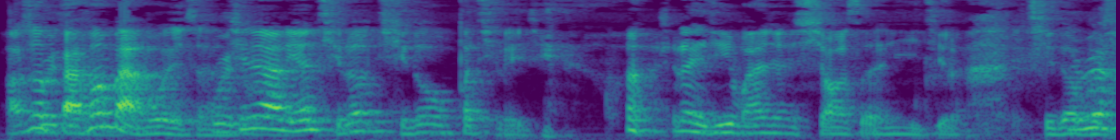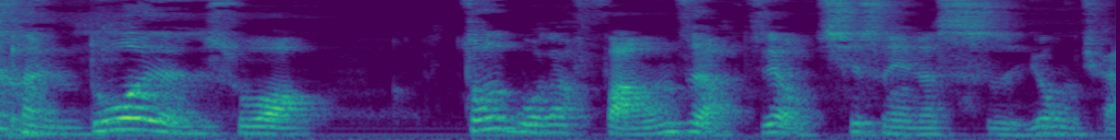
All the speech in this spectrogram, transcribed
啊，这百分百不会增。现在连提都提都不提了，已经，现在已经完全销声匿迹了，提都因为不提了。很多人说，中国的房子只有七十年的使用权，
